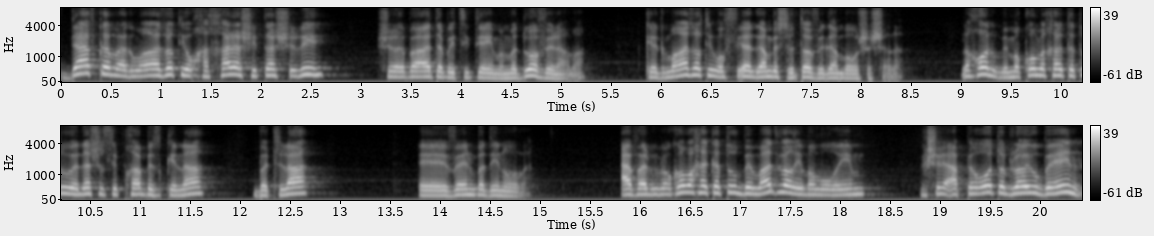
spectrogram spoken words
דווקא מהגמרא הזאת היא הוכחה לשיטה שלי של הבעת הביצית האימא. מדוע ולמה? כי הגמרא הזאת מופיעה גם בסרטו וגם בראש השנה. נכון, במקום אחד כתוב ידע שסיפחה בזקנה, בטלה אה, ואין בדין עולה. אבל במקום אחר כתוב במה דברים אמורים, כשהפירות עוד לא היו בעין.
